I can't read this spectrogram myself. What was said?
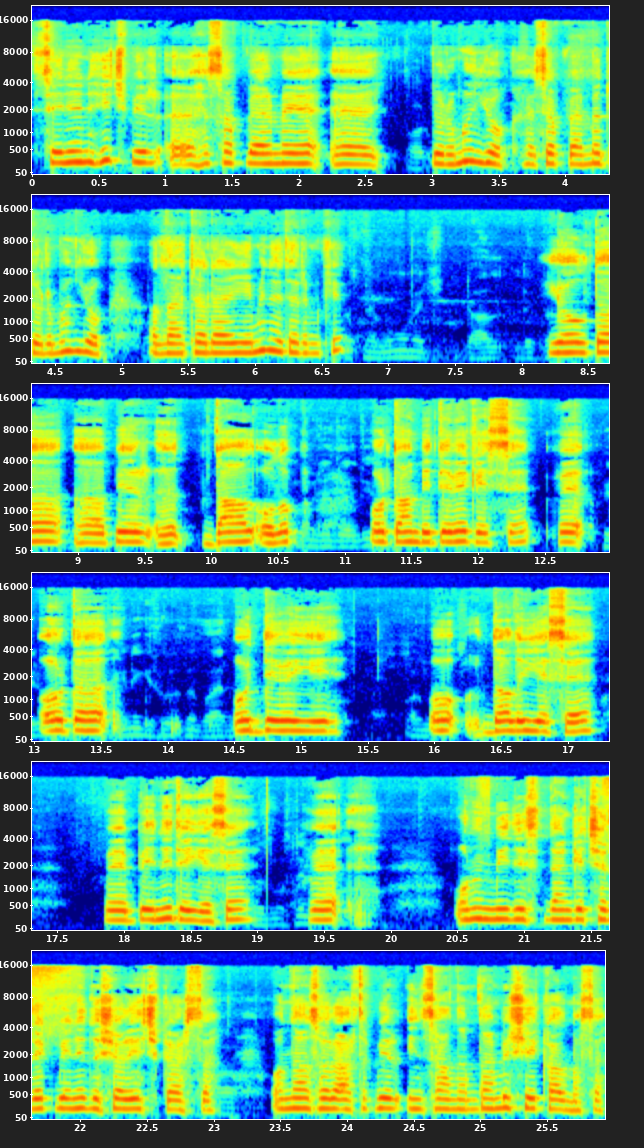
Senin hiçbir e, hesap vermeye e, durumun yok. Hesap verme durumun yok. allah Teala'ya yemin ederim ki yolda e, bir e, dal olup oradan bir deve geçse ve orada o deveyi, o dalı yese ve beni de yese ve onun midesinden geçerek beni dışarıya çıkarsa, ondan sonra artık bir insanlığımdan bir şey kalmasa.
